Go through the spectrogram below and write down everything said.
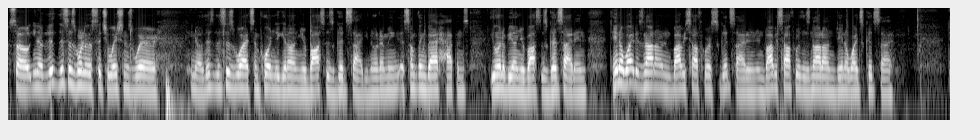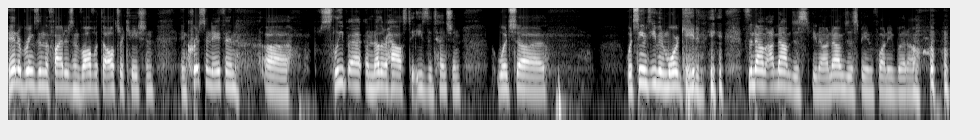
So, you know, th- this is one of those situations where you know, this this is why it's important to get on your boss's good side. You know what I mean? If something bad happens, you want to be on your boss's good side. And Dana White is not on Bobby Southworth's good side, and, and Bobby Southworth is not on Dana White's good side. Dana brings in the fighters involved with the altercation, and Chris and Nathan uh, sleep at another house to ease the tension, which uh, which seems even more gay to me. so now, I'm, now I'm just you know now I'm just being funny, but um,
